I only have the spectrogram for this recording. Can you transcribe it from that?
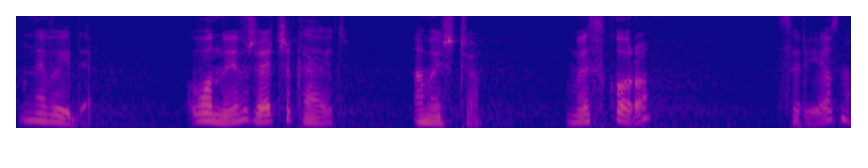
не вийде. Вони вже чекають. А ми що? Ми скоро? Серйозно?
